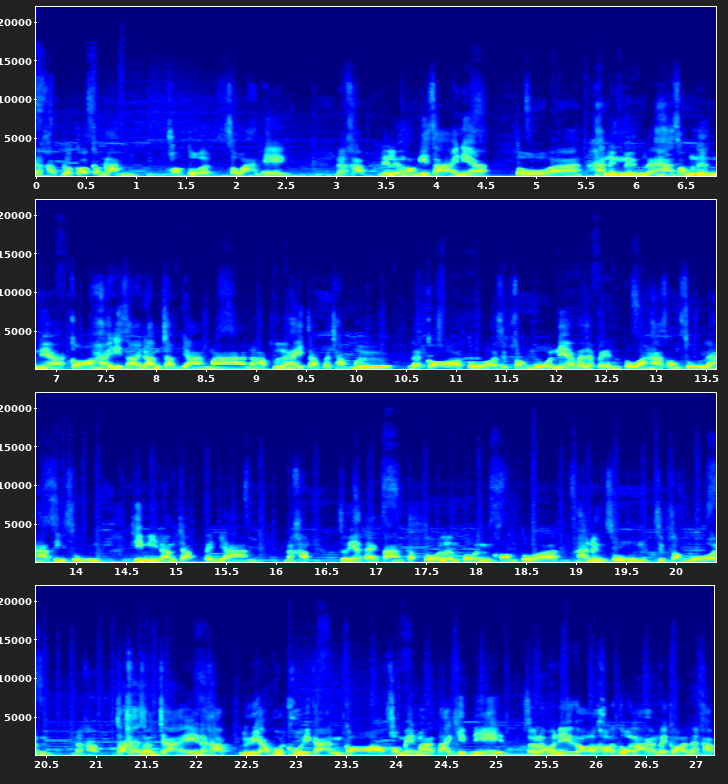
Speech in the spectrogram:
นะครับแล้วก็กำลังของตัวสว่านเองนะครับในเรื่องของดีไซน์เนี่ยตัว 511 และ 521 เนี่ย ก็ให้ดีไซน์ด้ามจับยางมานะครับ เพื่อให้จับกระชับมือ และก็ตัว 12 โวลต์ เนี่ย ก็จะเป็นตัว 520 และ 540 ที่มีด้ามจับเป็นยาง นะครับซึ่งจะแตกต่างกับตัวเริ่มต้นของตัว 510 12 โวลต์นะครับถ้าใครสนใจนะครับหรืออยากพูดคุยกันก็คอมเมนต์มาใต้คลิปนี้สำหรับวันนี้ก็ขอตัวลากันไปก่อนนะครับ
